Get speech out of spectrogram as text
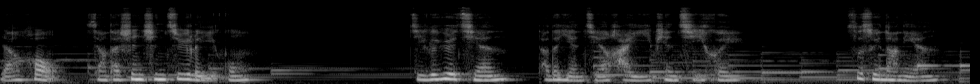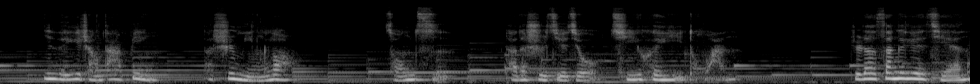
然后向他深深鞠了一躬。几个月前，他的眼前还一片漆黑。四岁那年，因为一场大病，他失明了。从此，他的世界就漆黑一团。直到三个月前，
